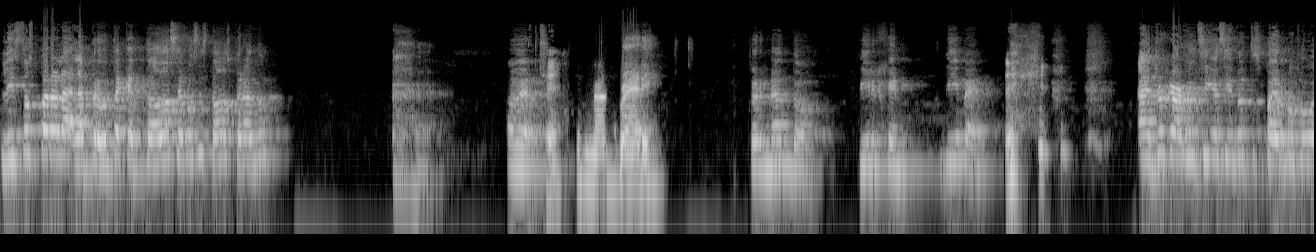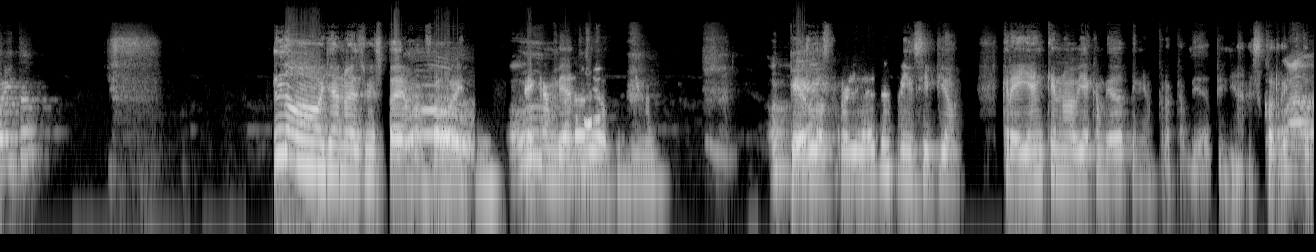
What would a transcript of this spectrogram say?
¿listos para la, la pregunta que todos hemos estado esperando? A ver, sí. not ready. Fernando, virgen, dime. ¿Andrew Garfield sigue siendo tu Spider-Man favorito? No, ya no es mi Spider-Man favorito. Oh, He cambiado de opinión. Ok. Que los probabilidades del principio creían que no había cambiado de opinión, pero cambié de opinión, es correcto. Wow,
